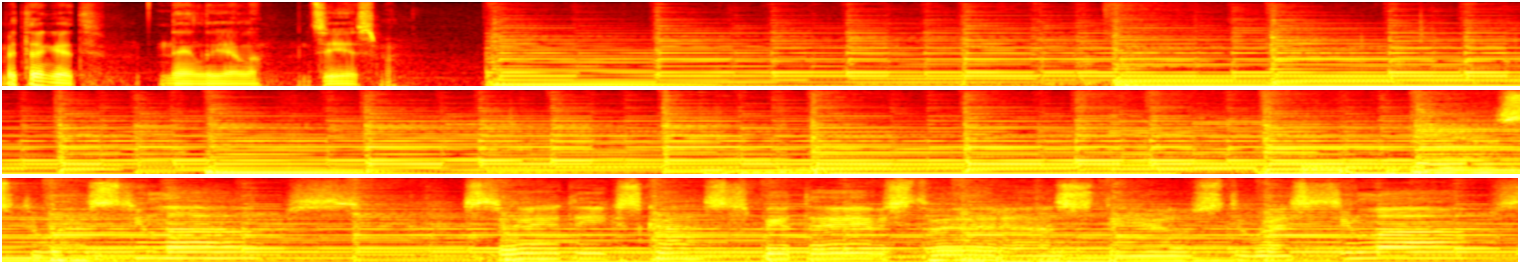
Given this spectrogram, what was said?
bet tagad neliela dziesma. Svētīgs, kas pie tevis tverās, Dievs, tu esi labs.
